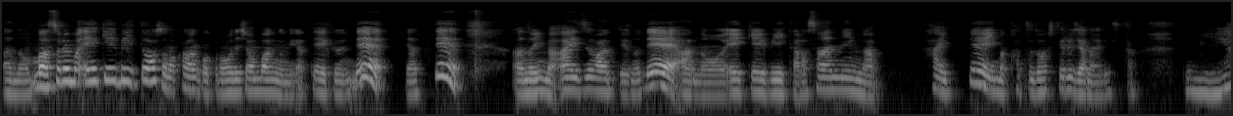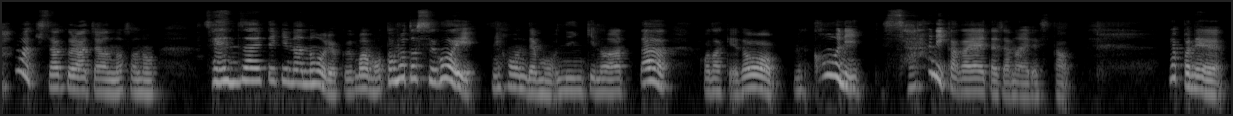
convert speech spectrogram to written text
あの、まあ、それも AKB とその韓国のオーディション番組が手組んでやって、あの、今、アイズワンっていうので、あの、AKB から3人が入って、今活動してるじゃないですか。で宮脇さくらちゃんのその潜在的な能力、まあもともとすごい日本でも人気のあった子だけど、向こうに行ってさらに輝いたじゃないですか。やっぱね、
